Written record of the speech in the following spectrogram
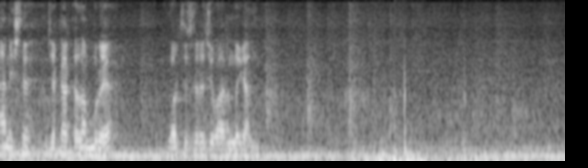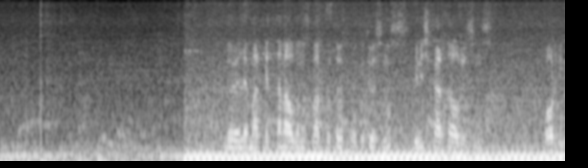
Yani işte Jakarta'dan buraya 400 lira civarında geldim. Böyle marketten aldığınız barkodu okutuyorsunuz. Biniş kartı alıyorsunuz. Boarding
